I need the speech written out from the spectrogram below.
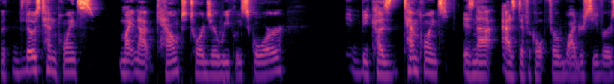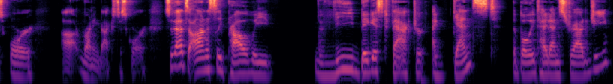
but those 10 points might not count towards your weekly score because 10 points is not as difficult for wide receivers or uh, running backs to score. So that's honestly probably the biggest factor against the bully tight end strategy.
